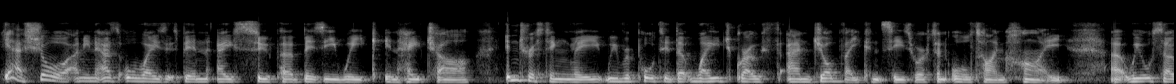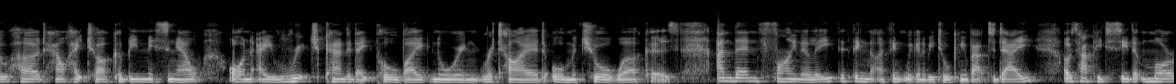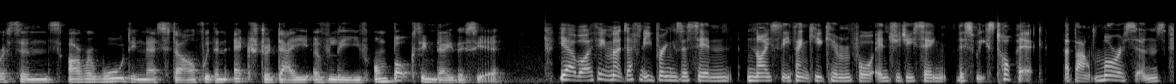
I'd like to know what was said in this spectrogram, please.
Yeah, sure. I mean, as always, it's been a super busy week in HR. Interestingly, we reported that wage growth and job vacancies were at an all time high. Uh, we also heard how HR could be missing out on a rich candidate pool by ignoring retired or mature workers. And then finally, the thing that I think we're going to be talking about today, I was happy to see that Morrison's are rewarding their staff with an extra day of leave on Boxing Day this year. Yeah, well, I think that definitely brings us in nicely. Thank you, Kim, for introducing this week's topic about Morrison's.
